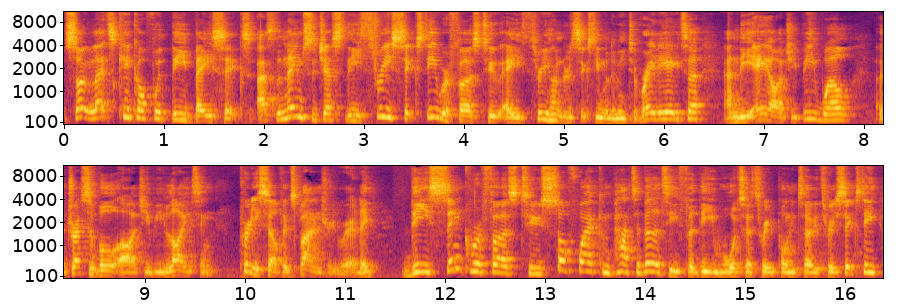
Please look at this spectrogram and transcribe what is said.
So let's kick off with the basics. As the name suggests, the 360 refers to a 360mm radiator, and the ARGB, well, addressable RGB lighting. Pretty self-explanatory really. The sync refers to software compatibility for the Water 3.0 360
